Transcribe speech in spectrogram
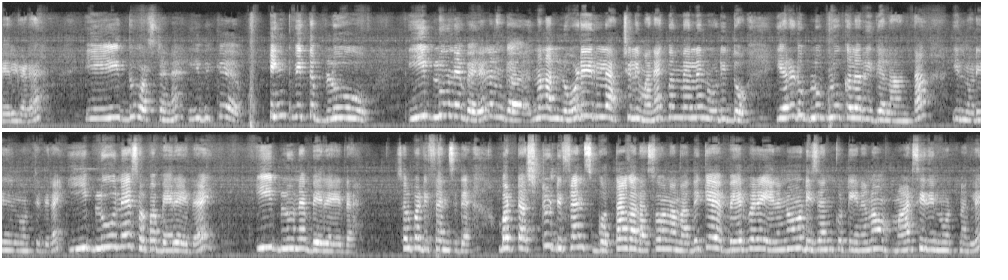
ಮೇಲ್ಗಡೆ. ಇದು ಅಷ್ಟೇ ಇದಕ್ಕೆ ಪಿಂಕ್ ವಿತ್ ಬ್ಲೂ ಈ ಬ್ಲೂನೇ ಬೇರೆ. ನನ್ಗೆ, ನಾನು ಅಲ್ಲಿ ನೋಡೇ ಇರಲಿಲ್ಲ. ಆ್ಯಕ್ಚುಲಿ ಮನೆಗೆ ಬಂದ ಮೇಲೆ ನೋಡಿದ್ದು ಎರಡು ಬ್ಲೂ ಬ್ಲೂ ಕಲರ್ ಇದೆಯಲ್ಲ ಅಂತ. ಇಲ್ಲಿ ನೋಡಿ, ನೀವು ನೋಡ್ತಿದ್ದೀರಾ? ಈ ಬ್ಲೂನೇ ಸ್ವಲ್ಪ ಬೇರೆ ಇದೆ. ಈ ಬ್ಲೂನೇ ಬೇರೆ ಇದೆ. ಸ್ವಲ್ಪ ಡಿಫ್ರೆನ್ಸ್ ಇದೆ. ಬಟ್ ಅಷ್ಟು ಡಿಫ್ರೆನ್ಸ್ ಗೊತ್ತಾಗಲ್ಲ. ಸೊ ನಾನು ಅದಕ್ಕೆ ಬೇರೆ ಬೇರೆ ಏನೇನೋ ಡಿಸೈನ್ ಕೊಟ್ಟು ಏನೇನೋ ಮಾಡಿಸಿದ್ದೀನಿ ಒಟ್ಟಿನಲ್ಲಿ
